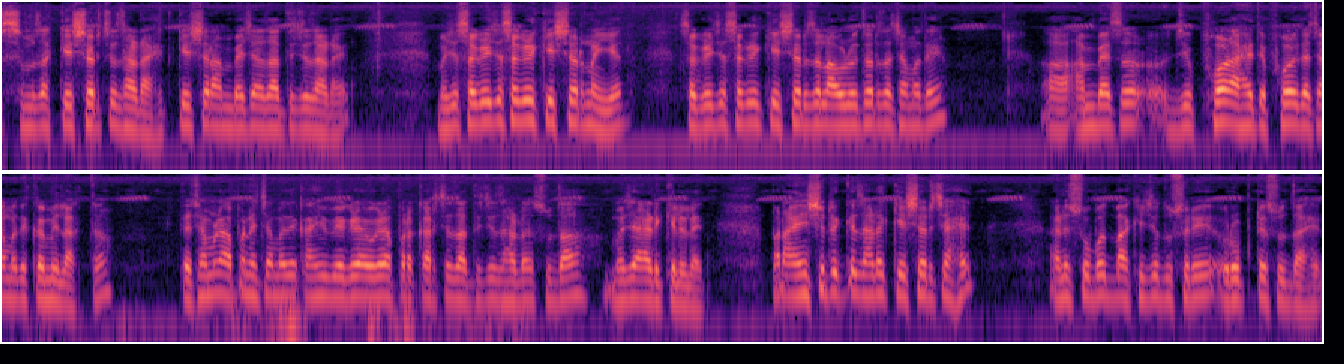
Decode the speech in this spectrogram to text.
समजा केशरचे झाडं आहेत केशर आंब्याच्या जातीचे झाडं आहेत. म्हणजे सगळेचे सगळे केशर नाही आहेत. सगळेचे सगळे केशर जर लावले तर त्याच्यामध्ये आंब्याचं जे फळ आहे ते फळ त्याच्यामध्ये कमी लागतं. त्याच्यामुळे आपण याच्यामध्ये काही वेगळ्या वेगळ्या प्रकारच्या जातीचे झाडंसुद्धा म्हणजे ॲड केलेले आहेत. पण ऐंशी टक्के झाडं केशरचे आहेत आणि सोबत बाकीचे दुसरे रोपटेसुद्धा आहेत.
